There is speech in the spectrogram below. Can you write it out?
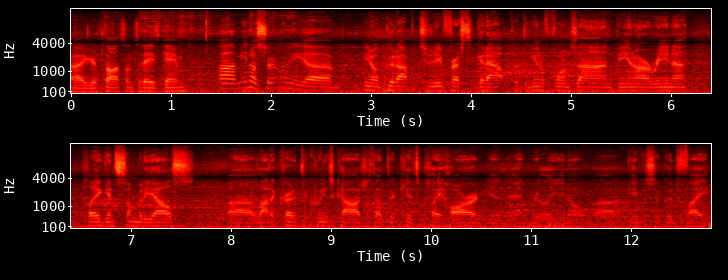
Uh, your thoughts on today's game? Um, you know, certainly, uh, you know, good opportunity for us to get out, put the uniforms on, be in our arena, play against somebody else. Uh, a lot of credit to Queens College. I thought their kids play hard and, and really, you know, uh, gave us a good fight.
